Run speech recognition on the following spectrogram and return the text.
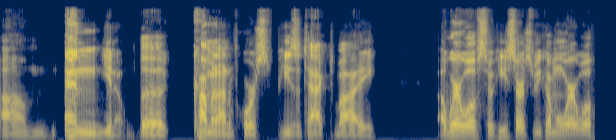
Um and you know the commandant of course he's attacked by a werewolf so he starts to become a werewolf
